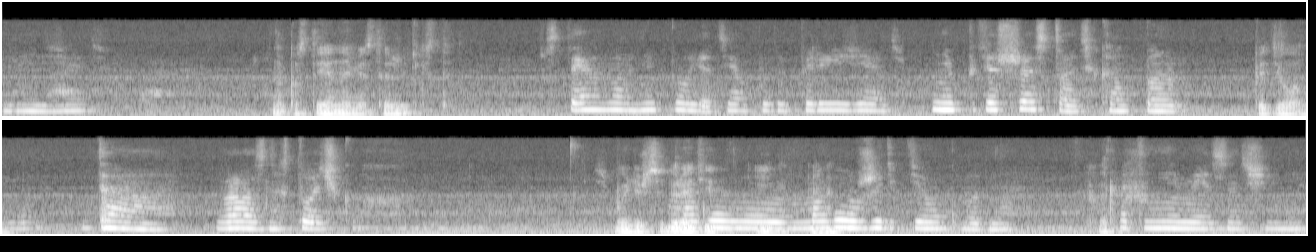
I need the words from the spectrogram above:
переезжать. На постоянное место жительства? Постоянного не будет, я буду переезжать. Не путешествовать, как бы, По делам? да, в разных точках. Будешь собирать могу, и... Могу жить где угодно. Хорошо. Это не имеет значения.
